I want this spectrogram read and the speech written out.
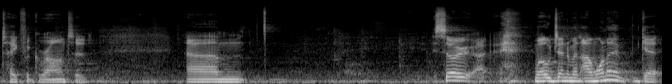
take for granted. Um, so, uh, well, gentlemen, I want to get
